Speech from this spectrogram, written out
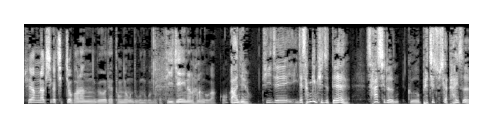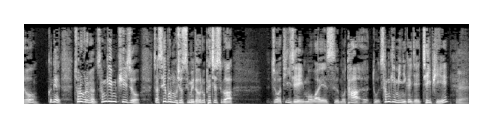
최양락 씨가 직접 하는 그 대통령은 누구 누구입니까? DJ는 하는 것 같고. 아니에요. DJ 이제 삼김 퀴즈 때 사실은 그 배칠수 씨가 다 했어요. 근데 저는 그러면 삼김 퀴즈 자 세 분 모셨습니다. 그리고 배칠수가 저 DJ 뭐 YS 뭐 다 또 삼김이니까 이제 JP 예.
